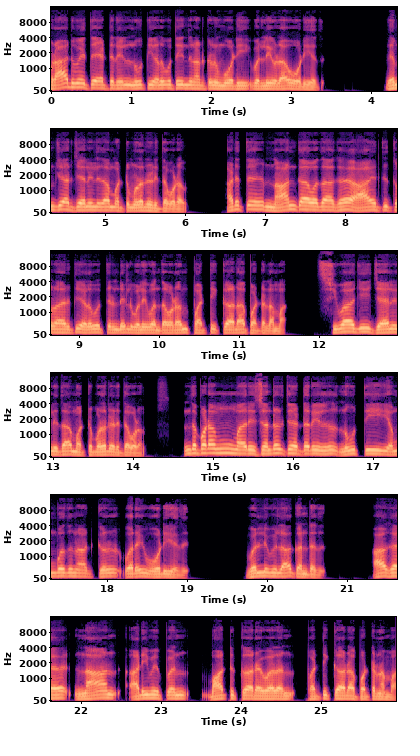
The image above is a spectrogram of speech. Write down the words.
பிராட்வே தியேட்டரில் நூற்றி எழுபத்தைந்து நாட்களும் ஓடி வெள்ளி விழா ஓடியது. எம்ஜிஆர் ஜெயலலிதா மற்றும் உடன் நடித்த படம். அடுத்து நான்காவதாக ஆயிரத்தி தொள்ளாயிரத்தி எழுபத்தி ரெண்டில் வெளிவந்த படம் பட்டிக்காடா பட்டணமா. சிவாஜி ஜெயலலிதா மற்றும் உடன் நடித்த படம். இந்த படம் மதுரை சென்ட்ரல் தியேட்டரில் நூற்றி எண்பது நாட்கள் வரை ஓடியது. வெள்ளி விழா கண்டது. ஆக நான் அடிமைப்பெண் மாட்டுக்கார வேலன் பட்டிக்காடா பட்டணமா?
